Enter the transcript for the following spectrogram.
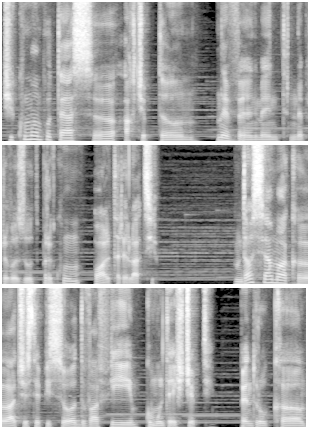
și cum am putea să acceptăm un eveniment neprevăzut precum o altă relație. Îmi dau seama că acest episod va fi cu multe excepții pentru că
